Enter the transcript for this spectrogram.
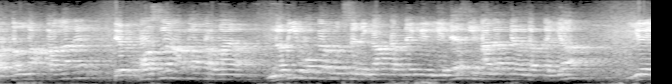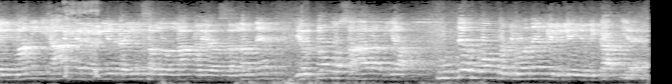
اور اللہ تعالیٰ نے ایک حوصلہ عطا فرمایا نبی ہو کر مجھ سے نکاح کرنے کے لیے ایسی حالت کے اندر تیار یہ ایمانی شان ہے نبی کریم صلی اللہ علیہ وسلم نے گرتوں کو سہارا دیا ٹوٹتے ہوا کو جوڑنے کے لیے یہ نکاح کیا ہے۔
